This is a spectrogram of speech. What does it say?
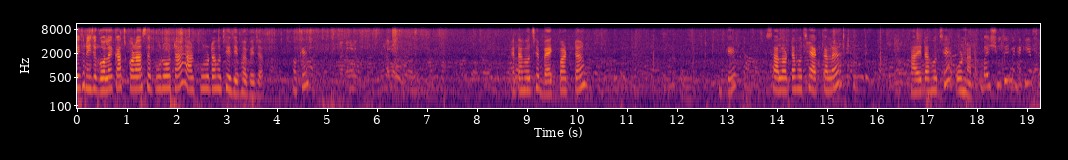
দেখুন এই যে গলায় কাজ করা আছে পুরোটা আর পুরোটা হচ্ছে যেভাবে যাবে ওকে? এটা হচ্ছে ব্যাক পার্টটা। ওকে? সালোয়ারটা হচ্ছে এক কালার আর এটা হচ্ছে ওড়নাটা। ভাই সুতির মধ্যে কি আছে?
